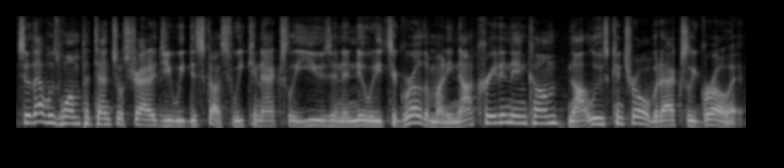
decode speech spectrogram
so that was one potential strategy we discussed. We can actually use an annuity to grow the money, not create an income, not lose control, but actually grow it.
